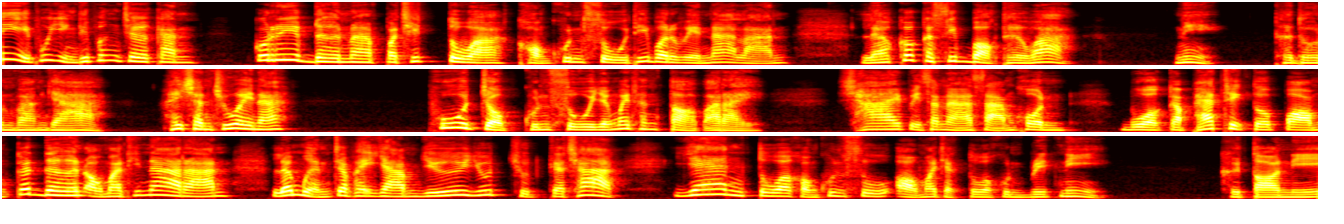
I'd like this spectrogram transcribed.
นี่ผู้หญิงที่เพิ่งเจอกัน ก็รีบเดินมาประชิดตัวของคุณซูที่บริเวณหน้าร้าน แล้วก็กระซิบบอกเธอว่า นี่ เธอโดนวางยา ให้ฉันช่วยนะ พูดจบคุณซูยังไม่ทันตอบอะไร ชายปริศนาสามคน บวกกับแพทริกตัวปลอมก็เดินออกมาที่หน้าร้าน แล้วเหมือนจะพยายามยื้อยุดฉุดกระชาก แย่งตัวของคุณซูออกมาจากตัวคุณบริตนี่คือตอนนี้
